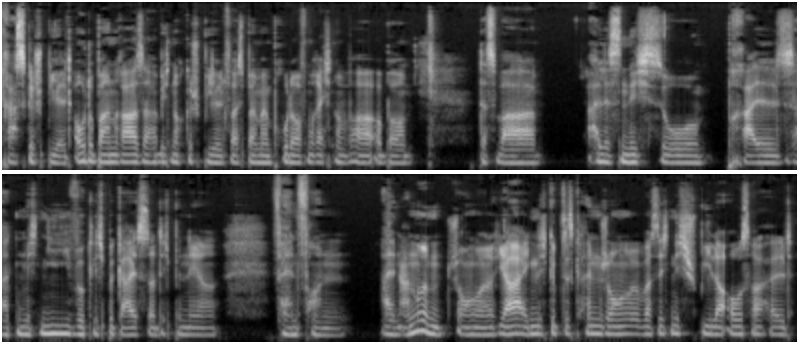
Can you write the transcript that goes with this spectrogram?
krass gespielt. Autobahnrase habe ich noch gespielt, was bei meinem Bruder auf dem Rechner war, aber das war alles nicht so prall. Das hat mich nie wirklich begeistert. Ich bin eher Fan von allen anderen Genres. Ja, eigentlich gibt es kein Genre, was ich nicht spiele, außer halt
